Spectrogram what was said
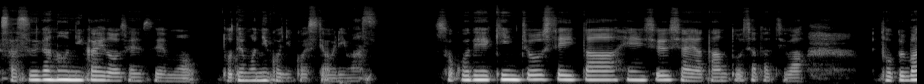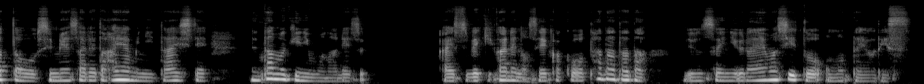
さすがの二階堂先生もとてもニコニコしております。そこで緊張していた編集者や担当者たちは、トップバッターを指名された早見に対して妬む気にもなれず、愛すべき彼の性格をただただ純粋に羨ましいと思ったようです。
